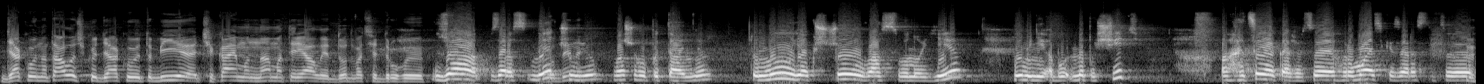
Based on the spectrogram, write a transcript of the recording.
Дякую, Наталочко, дякую тобі. Чекаємо на матеріали до 22-ї. Я зараз не Години? чую вашого питання, тому якщо у вас воно є, ви мені або напишіть. Це я кажу, це громадське зараз. Це...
